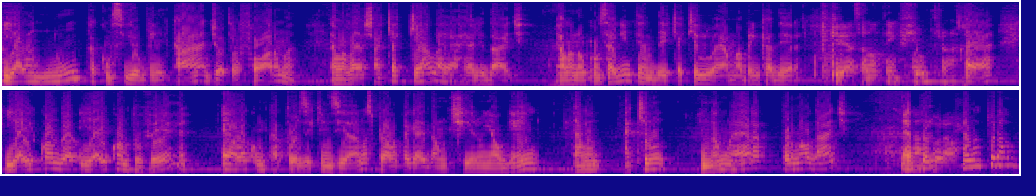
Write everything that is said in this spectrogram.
e ela nunca conseguiu brincar de outra forma, ela vai achar que aquela é a realidade. Ela não consegue entender que aquilo é uma brincadeira. Que criança não tem filtro. Né? É. E aí quando e aí quando tu vê ela com 14, 15 anos para ela pegar e dar um tiro em alguém, ela aquilo não era por maldade. É, é natural. Por, é natural.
